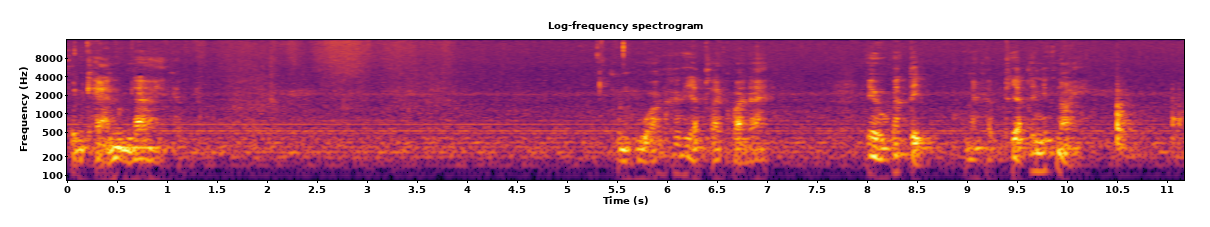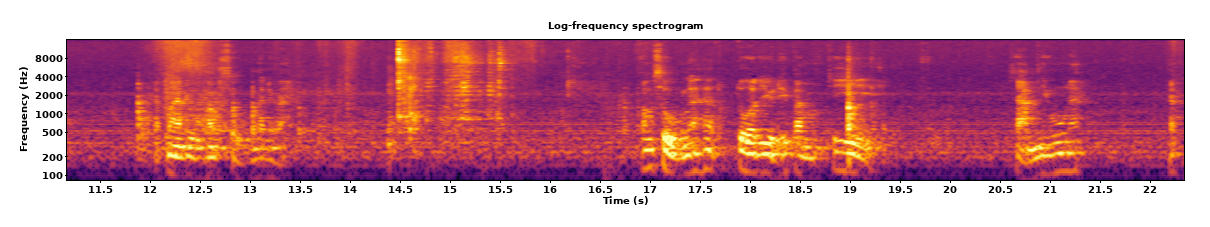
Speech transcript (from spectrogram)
ส่วนแขนหมุนได้ครับส่วนหัวขยับซ้ายขวาได้ เอวก็ติดนะครับขยับได้นิดหน่อย กลับมาดูความสูงกันดีกว่า ความสูงนะฮะทุกตัวจะอยู่ที่ประมาณที่สามนิ้วนะแอป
